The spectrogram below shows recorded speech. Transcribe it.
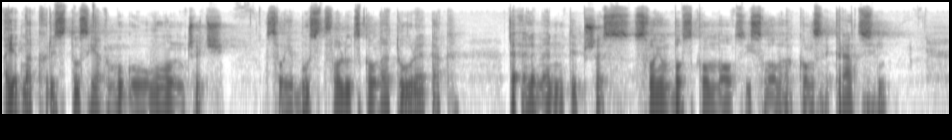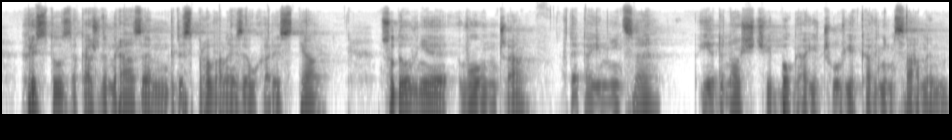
a jednak Chrystus, jak mógł włączyć w swoje bóstwo ludzką naturę, tak te elementy przez swoją boską moc i słowa konsekracji, Chrystus za każdym razem, gdy sprawowana jest Eucharystia, cudownie włącza w te tajemnice jedności Boga i człowieka w nim samym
